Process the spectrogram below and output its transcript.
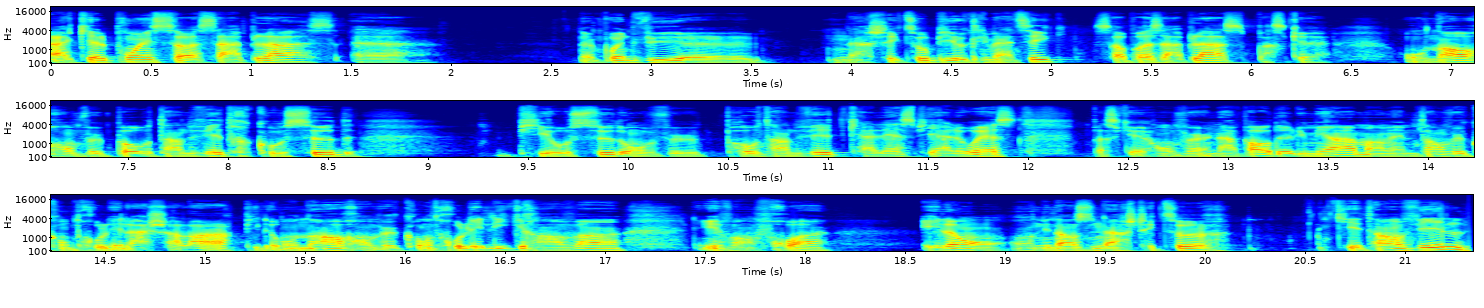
À quel point ça a sa place, euh, d'un point de vue architecture bioclimatique, ça n'a pas sa place parce qu'au nord, on ne veut pas autant de vitres qu'au sud. Puis au sud, on veut pas autant de vide qu'à l'est puis à l'ouest, parce qu'on veut un apport de lumière, mais en même temps, on veut contrôler la chaleur. Puis là, au nord, on veut contrôler les grands vents, les vents froids. Et là, on, est dans une architecture qui est en ville,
